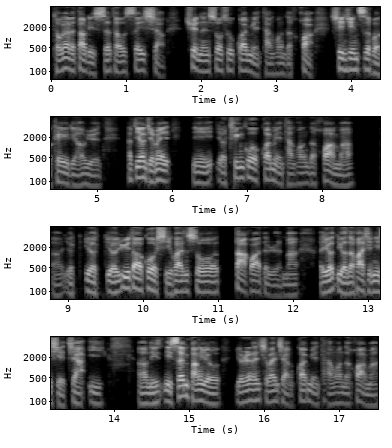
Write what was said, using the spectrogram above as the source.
同样的道理，舌头虽小，却能说出冠冕堂皇的话，星星之火可以燎原。那弟兄姐妹，你有听过冠冕堂皇的话吗？啊，有有有遇到过喜欢说大话的人吗？有有的话，请你写加一。啊，你你身旁有有人很喜欢讲冠冕堂皇的话吗？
